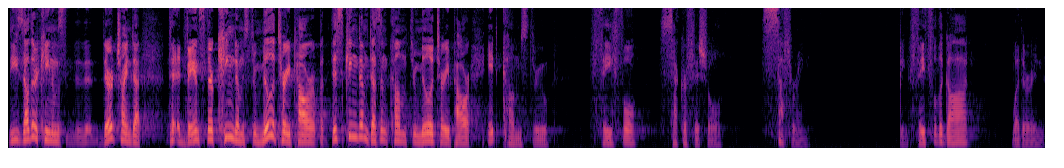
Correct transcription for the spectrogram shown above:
These other kingdoms, they're trying to, to advance their kingdoms through military power, but this kingdom doesn't come through military power. It comes through faithful, sacrificial suffering. Being faithful to God, whether in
